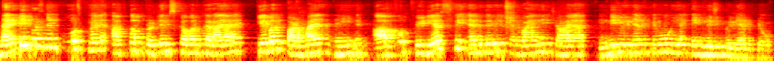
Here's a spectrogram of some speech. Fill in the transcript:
90 परसेंट कोर्स मैंने आपका प्रीलिम्स कवर कराया है, केवल पढ़ाया नहीं है। आपको पीडीएफ भी अवेलेबल करवाए हैं चाहे आप हिंदी मीडियम के हो या इंग्लिश मीडियम के हो।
